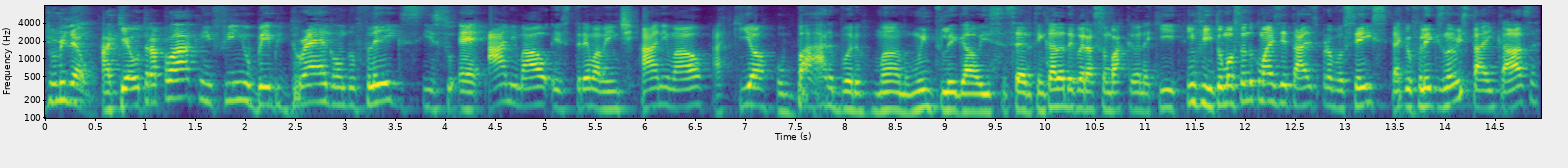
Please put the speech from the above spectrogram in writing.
de um milhão. Aqui é outra placa, enfim, o Baby Dragon do Flakes. Isso é animal, extremamente animal. Aqui, ó, o Bárbaro. Mano, muito legal isso, sério. Tem cada decoração bacana aqui. Enfim, tô mostrando com mais detalhes pra vocês, já que o Flakes não está em casa.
